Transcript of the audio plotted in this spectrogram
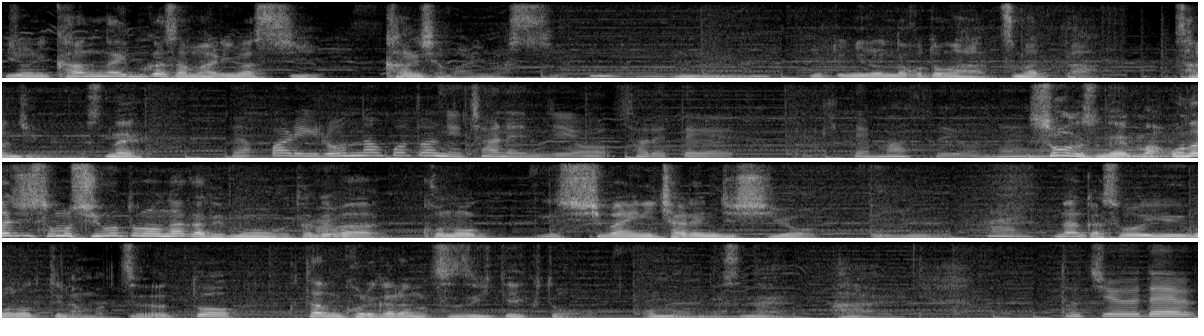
非常に感慨深さもありますし感謝もありますし、うん、本当にいろんなことが詰まった30年ですね。やっぱりいろんなことにチャレンジをされてきてますよね。そうですね、まあ、同じその仕事の中でも例えばこの芝居にチャレンジしようっていうはい。なんかそういうものっていうのはもうずっと多分これからも続いていくと思うんですね。はい。途中で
